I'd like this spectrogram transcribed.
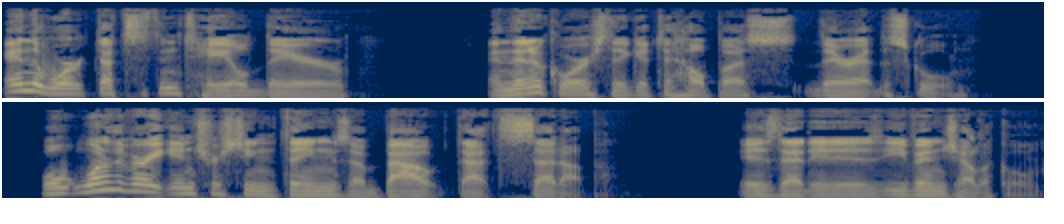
and the work that's entailed there. And then, of course, they get to help us there at the school. Well, one of the very interesting things about that setup is that it is evangelical.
